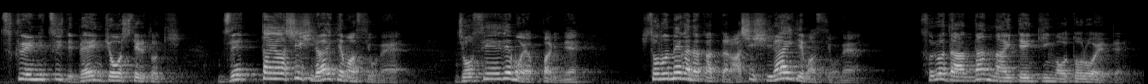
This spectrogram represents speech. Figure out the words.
机について勉強してる時、絶対足開いてますよね。女性でもやっぱりね、人の目がなかったら足開いてますよね。それはだんだん内転筋が衰えて、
